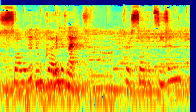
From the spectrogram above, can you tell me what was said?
So good. This is nice. They're so good seasoned.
